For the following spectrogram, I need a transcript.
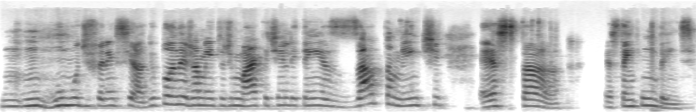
um, um, rumo diferenciado. E o planejamento de marketing ele tem exatamente esta, esta incumbência.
